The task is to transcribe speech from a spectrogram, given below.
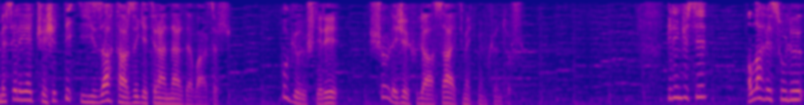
meseleye çeşitli izah tarzı getirenler de vardır. Bu görüşleri şöylece hülasa etmek mümkündür. Birincisi, Allah Resulü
